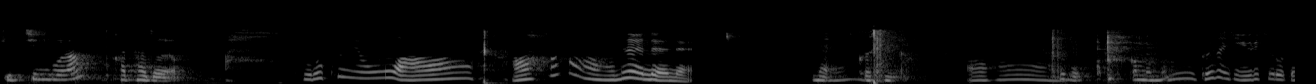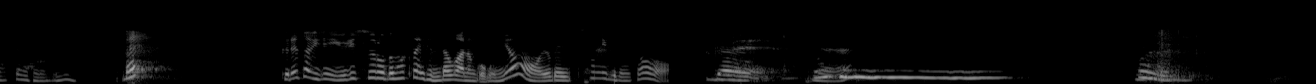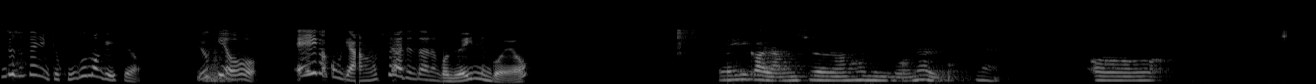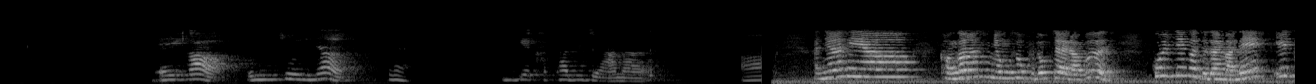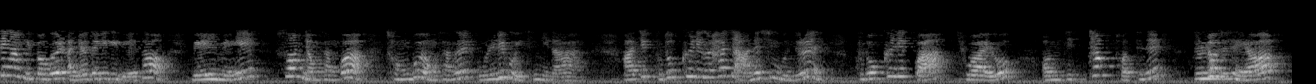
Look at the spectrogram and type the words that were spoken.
이 친구랑 같아져요. 그렇군요. 아. 아하. 네네네. 네, 그렇습니다. 아하. 그리고 잠깐만요. 음, 그래서 이제 유리수로도 확장이 되는군요. 네? 그래서 이제 유리수로도 확장이 된다고 하는 거군요. 여기 성립을 해서. 네. 네. 음. 근데 선생님, 저 궁금한 게 있어요. 여기요. A가 꼭 양수여야 된다는 건 왜 있는 거예요? A가 양수여야 하는 거는 네. 어 A가 음수이면 네. 이게 같아지지 않아요. 안녕하세요. 건강한 신연구소 구독자 여러분. 꼴찌가 두 달 만에 1등한 비법을 알려드리기 위해서 매일매일 수업 영상과 정보 영상을 올리고 있습니다. 아직 구독 클릭을 하지 않으신 분들은 구독 클릭과 좋아요, 엄지척 버튼을 눌러주세요.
